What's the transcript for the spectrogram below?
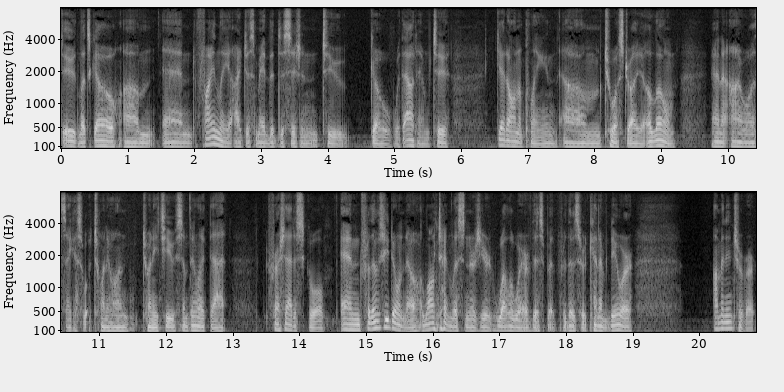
dude, let's go." Um, and finally, I just made the decision to go without him to get on a plane um, to Australia alone. And I was, I guess, what 21, 22, something like that, fresh out of school. And for those who don't know, longtime listeners, you're well aware of this, but for those who are kind of newer, I'm an introvert.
